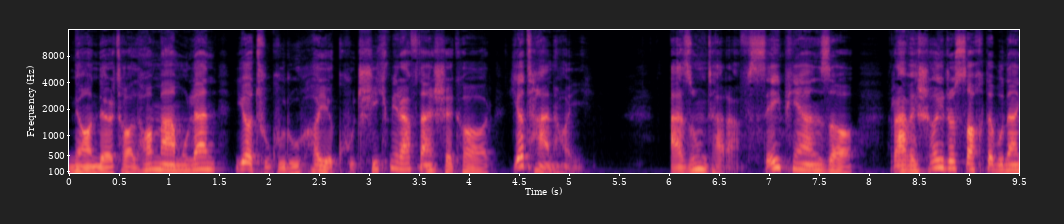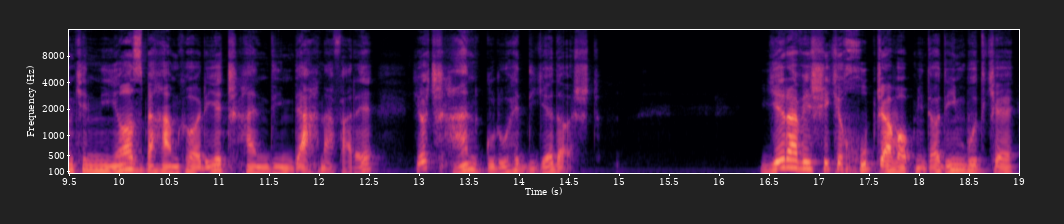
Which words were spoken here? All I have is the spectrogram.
نیاندرتال ها معمولا یا تو گروه های کوچیک می‌رفتن شکار یا تنهایی. از اون طرف سیپینزا روشهایی رو ساخته بودن که نیاز به همکاری چندین ده نفره یا چند گروه دیگه داشت. یه روشی که خوب جواب می‌داد این بود که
